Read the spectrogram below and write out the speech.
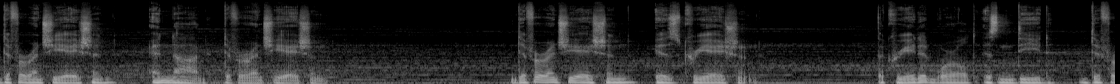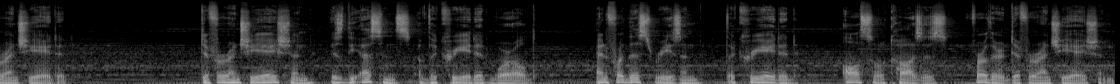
differentiation and non differentiation. Differentiation is creation the created world is indeed differentiated. Differentiation is the essence of the created world, And for this reason, the created also causes further differentiation.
